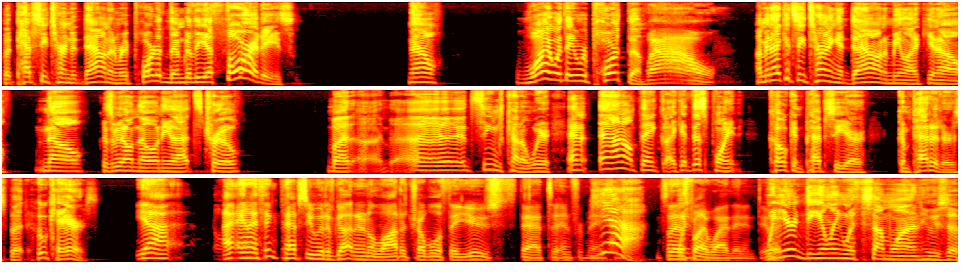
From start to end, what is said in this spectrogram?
but Pepsi turned it down and reported them to the authorities. Now, why would they report them? Wow. I mean, I could see turning it down and being like, you know, no, because we don't know any of that's true. But uh, uh, it seems kind of weird, and and I don't think like at this point, Coke and Pepsi are competitors, but who cares? Yeah. I, and I think Pepsi would have gotten in a lot of trouble if they used that uh, information. Yeah, So that's When- probably why they didn't do when it. When you're dealing with someone who's uh,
